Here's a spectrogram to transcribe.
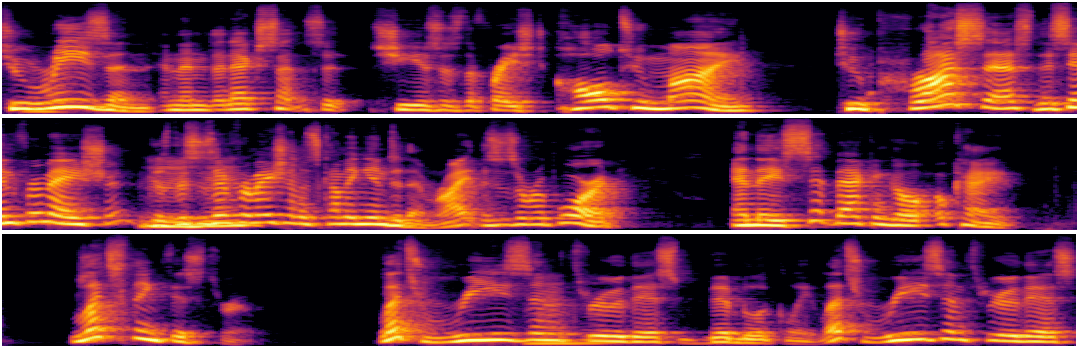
to reason. And then the next sentence that she uses the phrase call to mind to process this information, because this is Mhm. information that's coming into them, right? This is a report. And they sit back and go, okay, let's think this through. Let's reason Mhm. through this biblically. Let's reason through this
